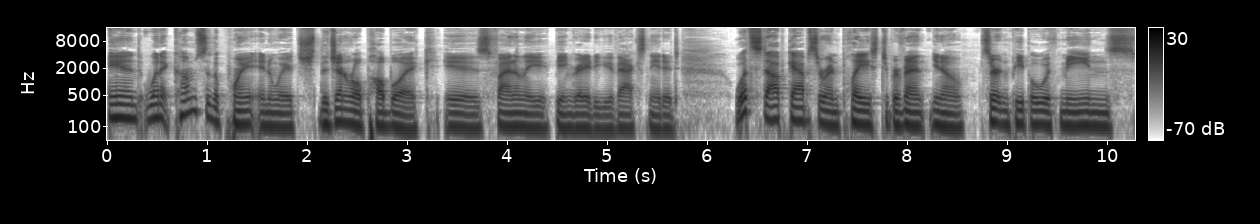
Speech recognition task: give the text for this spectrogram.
And when it comes to the point in which the general public is finally being ready to be vaccinated, what stopgaps are in place to prevent, you know, certain people with means,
